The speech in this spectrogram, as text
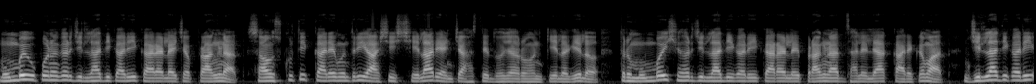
मुंबई उपनगर जिल्हाधिकारी कार्यालयाच्या प्रांगणात सांस्कृतिक कार्यमंत्री आशिष शेलार यांच्या हस्ते ध्वजारोहण केलं गेलं. तर मुंबई शहर जिल्हाधिकारी कार्यालय प्रांगणात झालेल्या कार्यक्रमात जिल्हाधिकारी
